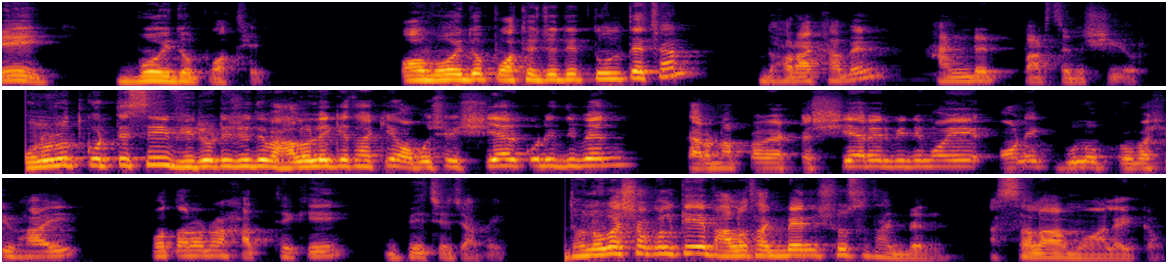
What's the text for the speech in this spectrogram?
নেই বৈধ পথে। অবৈধ পথে যদি তুলতে চান ধরা খাবেন হান্ড্রেড পার্সেন্ট শিওর অনুরোধ করতেছি ভিডিওটি যদি ভালো লেগে থাকে অবশ্যই শেয়ার করে দিবেন। কারণ আপনার একটা শেয়ারের বিনিময়ে অনেকগুলো প্রবাসী ভাই প্রতারণার হাত থেকে বেঁচে যাবে। ধন্যবাদ সকলকে, ভালো থাকবেন, সুস্থ থাকবেন। আসসালামু আলাইকুম।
